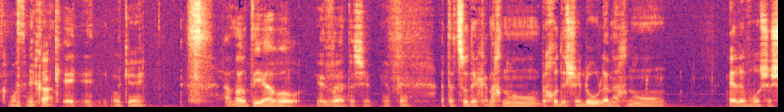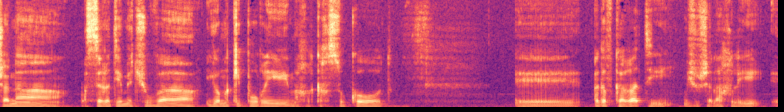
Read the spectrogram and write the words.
כמו שמיכה? כן. אוקיי. אמרתי, יעבור, בעזרת השם. יפה. אתה צודק, אנחנו בחודש אלול, אנחנו ערב ראש השנה, עשרת ימי תשובה, יום הכיפורים, אחר כך סוכות. אה, אגב, קראתי, מישהו שלח לי אה,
